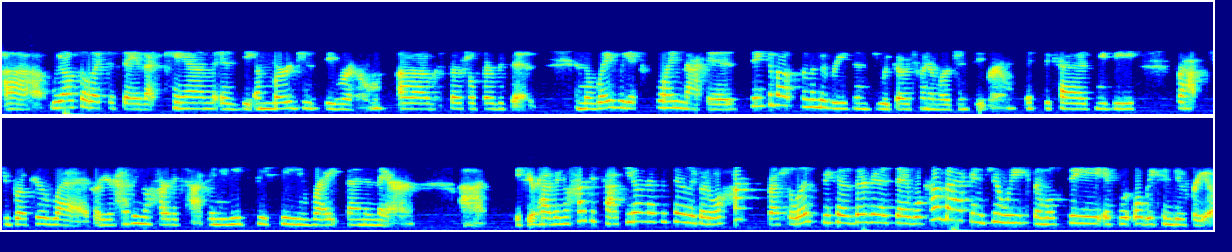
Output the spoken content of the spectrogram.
Uh, we also like to say that CAM is the emergency room of social services. And the way we explain that is think about some of the reasons you would go to an emergency room. It's because maybe perhaps you broke your leg or you're having a heart attack and you need to be seen right then and there. Uh, if you're having a heart attack, you don't necessarily go to a heart specialist because they're going to say, well, come back in two weeks and we'll see if what we can do for you.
